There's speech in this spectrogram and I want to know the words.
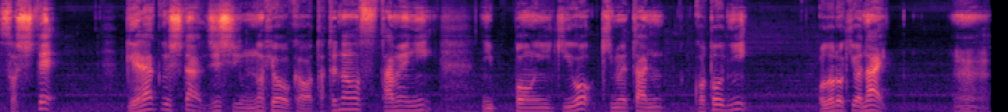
そして下落した自身の評価を立て直すために日本行きを決めたことに驚きはない。うん。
